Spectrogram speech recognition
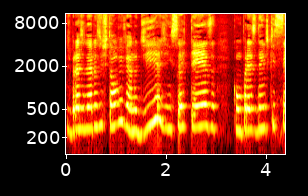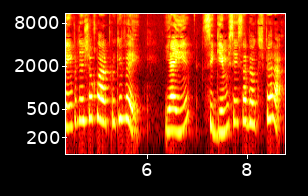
os brasileiros estão vivendo dias de incerteza com um presidente que sempre deixou claro para o que veio. E aí, seguimos sem saber o que esperar.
